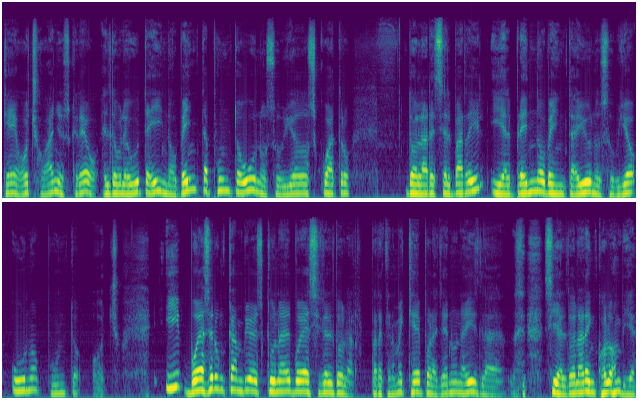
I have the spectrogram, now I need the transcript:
¿qué? 8 años creo. El WTI 90.1 subió 2.4 dólares el barril y el Brent 91 subió 1.8. Y voy a hacer un cambio, es que una vez voy a decir el dólar, para que no me quede por allá en una isla. si el dólar en Colombia,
